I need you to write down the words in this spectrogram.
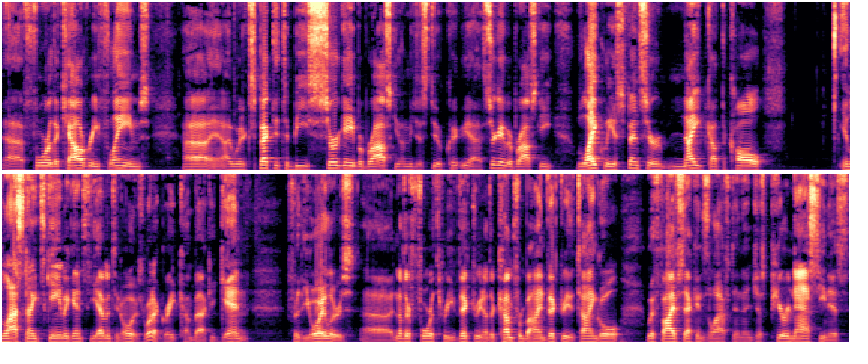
uh, for the Calgary Flames. Uh, I would expect it to be Sergei Bobrovsky. Let me just do a quick. Yeah, Sergei Bobrovsky likely. As Spencer Knight got the call in last night's game against the Edmonton Oilers. What a great comeback again for the Oilers. Uh, another 4 3 victory, another come from behind victory, the tying goal with five seconds left, and then just pure nastiness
